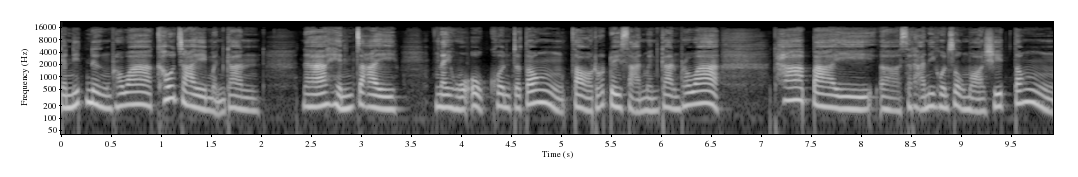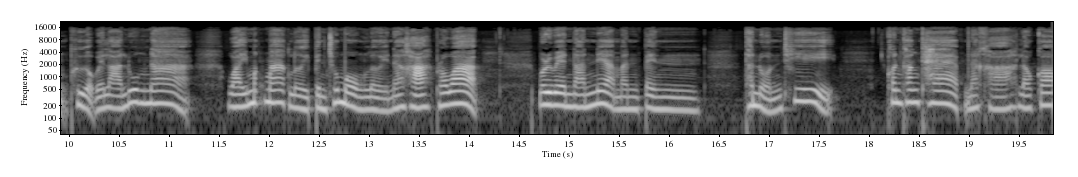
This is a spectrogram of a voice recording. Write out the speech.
กันนิดนึง เพราะว่าเข้าใจเหมือนกัน นะเห็นใจในหัวอกคนจะต้องต่อรถโดยสารเหมือนกัน เพราะว่าถ้าไปสถานีขนส่งหมอชิดต้องเผื่อเวลาล่วงหน้า ไว้มาก ๆ เลยเป็นชั่วโมงเลยนะคะ เพราะว่าบริเวณนั้นเนี่ยมันเป็นถนนที่ค่อนข้างแคบนะคะ แล้วก็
